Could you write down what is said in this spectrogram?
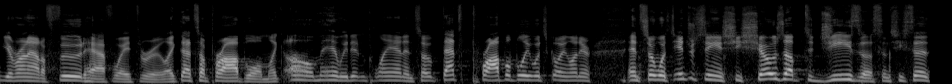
you run out of food halfway through. Like that's a problem. Like, oh man, we didn't plan. And so that's probably what's going on here. And so what's interesting is she shows up to Jesus and she says,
